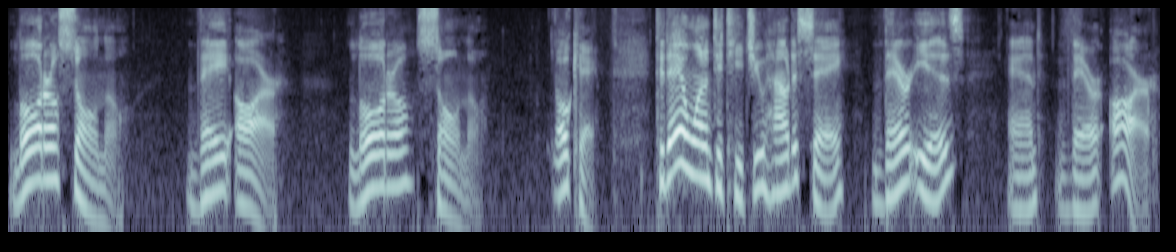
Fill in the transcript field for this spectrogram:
Loro sono. They are. Loro sono. Okay. Today I wanted to teach you how to say there is and there are.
